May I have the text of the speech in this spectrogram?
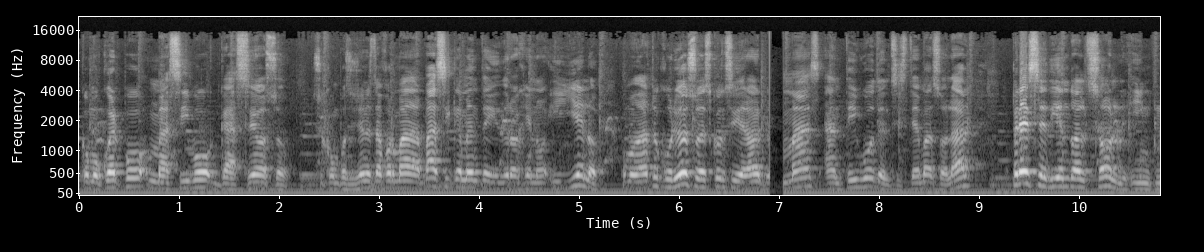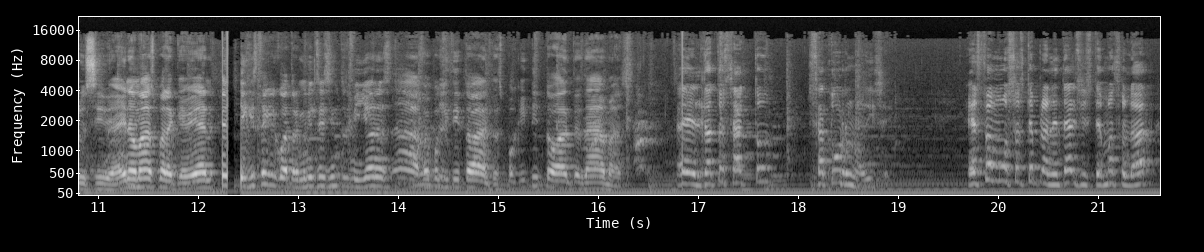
como cuerpo masivo gaseoso. Su composición está formada básicamente de hidrógeno y hielo. Como dato curioso, es considerado el más antiguo del sistema solar, precediendo al Sol inclusive. Ahí nomás para que vean. Dijiste que 4.600 millones, ah, fue poquitito antes, poquitito antes nada más. El dato exacto, Saturno dice. Es famoso este planeta del sistema solar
